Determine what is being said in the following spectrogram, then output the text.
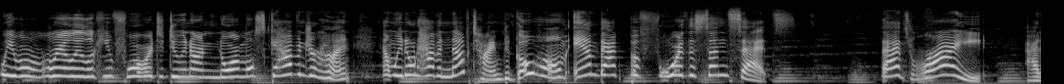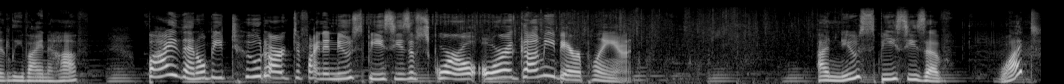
We were really looking forward to doing our normal scavenger hunt, and we don't have enough time to go home and back before the sun sets. That's right, added Levi in a huff. By then, it'll be too dark to find a new species of squirrel or a gummy bear plant. A new species of what?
